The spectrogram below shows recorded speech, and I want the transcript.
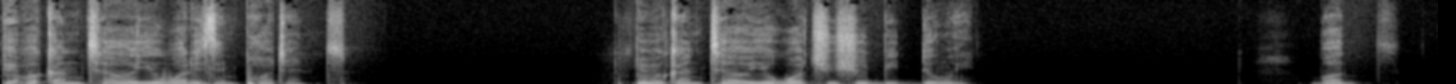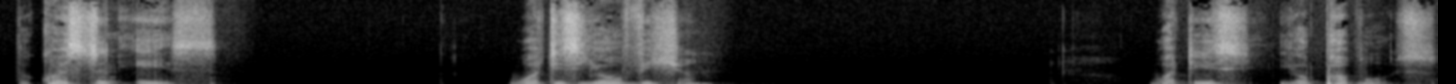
people can tell you what is important. People can tell you what you should be doing. But the question is what is your vision? What is your purpose?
